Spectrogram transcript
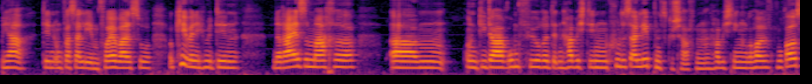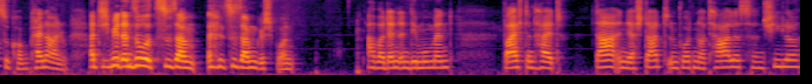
ja, denen irgendwas erleben. Vorher war es so, okay, wenn ich mit denen eine Reise mache ähm, und die da rumführe, dann habe ich denen ein cooles Erlebnis geschaffen. Dann habe ich ihnen geholfen, rauszukommen. Keine Ahnung. Hatte ich mir dann so zusammen, zusammengesponnen. Aber dann in dem Moment war ich dann halt da in der Stadt, in Puerto Natales, in Chile.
